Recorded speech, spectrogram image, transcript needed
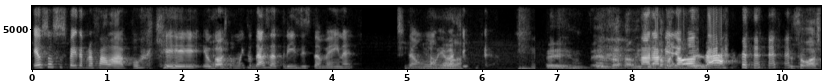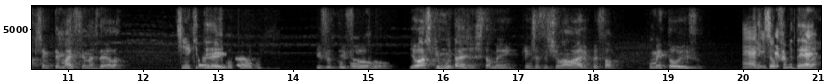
Eu sou suspeita pra falar porque eu gosto muito das atrizes também, né? Sim, Então, eu achei É, é exatamente. maravilhosa. Eu só acho que tinha que ter mais cenas dela. tinha que É, ter, ficou então. pouco. Isso, Ficou isso. Eu acho que muita gente também, que a gente assistiu na live, o pessoal comentou isso. É, a Tinha que gente ser o filme uma- dela.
